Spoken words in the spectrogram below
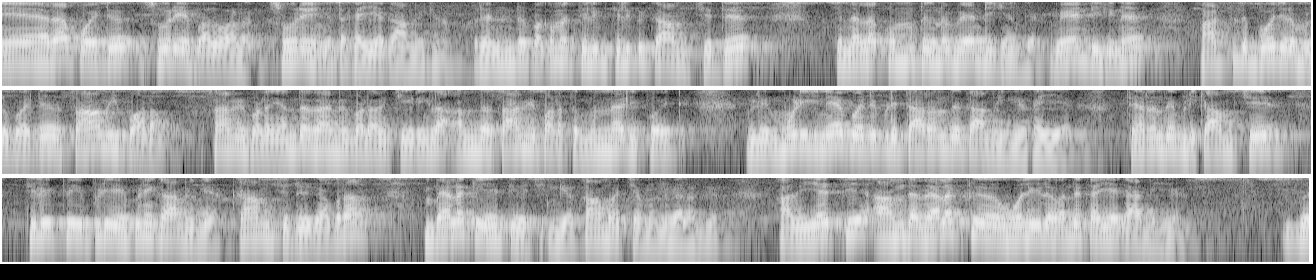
நேராக போயிட்டு சூரிய பகவானை சூரியன்கிட்ட கையை காமிக்கணும். ரெண்டு பக்கமும் திருப்பி திருப்பி காமிச்சிட்டு நல்லா கும்பிட்டுக்கின்னு வேண்டிக்கணுங்க. வேண்டிக்கின்னு அடுத்தது பூஜை ரூமில் போயிட்டு சாமி படம். சாமி படம் எந்த சாமி படம் வச்சுக்கிறீங்களோ அந்த சாமி படத்தை முன்னாடி போயிட்டு இப்படி மூடிக்கினே போயிட்டு இப்படி திறந்து காமிங்க கையை. திறந்து இப்படி காமிச்சு திருப்பி இப்படி இப்படி காமிங்க. காமிச்சிட்டதுக்கப்புறம் விளக்கு ஏற்றி வச்சுக்கிங்க காமாட்சி அம்மன் விளக்கு. அதை ஏற்றி அந்த விளக்கு ஒளியில் வந்து கையை காமிங்க. இப்போ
